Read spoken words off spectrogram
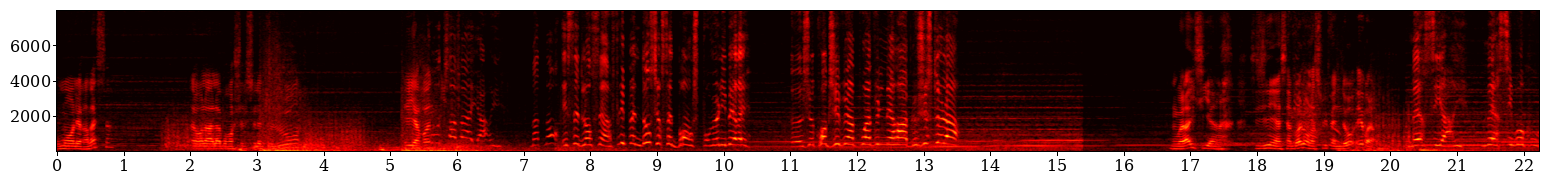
au moins, on les ramasse. Alors là, la branche, elle se lève toujours. Et il y a Ron Bon ici. travail, Harry. Maintenant, essaie de lancer un flipendo sur cette branche pour me libérer. Euh, je crois que j'ai vu un point vulnérable juste là. Voilà, ici, il y, a un, ici, il y a un symbole, on lance Flipendo, et voilà. Merci, Harry. Merci beaucoup.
